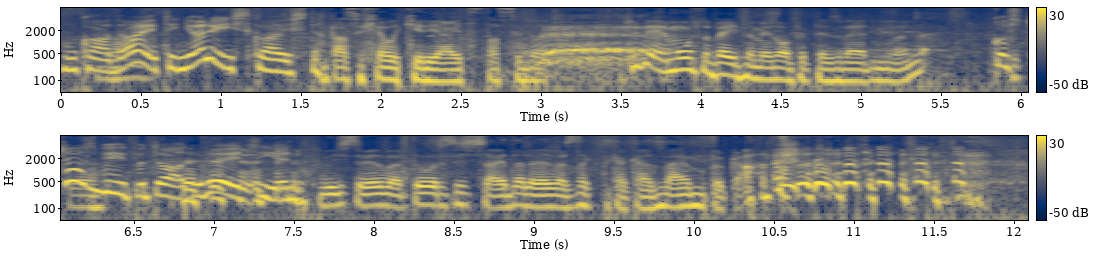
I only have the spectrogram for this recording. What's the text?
Un kāda aitiņa arī skaista. Tas ir helikirjaitis, tas ir. Šitie ir mūsu beidzamie nopirktie zvēriņi, vai ne? Kas tas bija par tādu rēcienu? Visi vienmēr tur izsaka, tad vienmēr saka, tā kā kāds vēmtu kāds.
